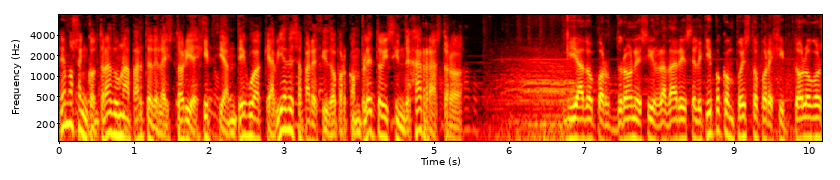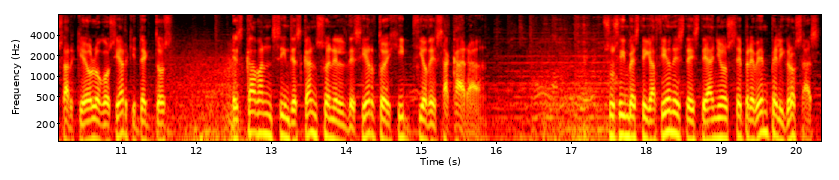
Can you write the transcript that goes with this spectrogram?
Hemos encontrado una parte de la historia egipcia antigua que había desaparecido por completo y sin dejar rastro. Guiado por drones y radares, el equipo compuesto por egiptólogos, arqueólogos y arquitectos excavan sin descanso en el desierto egipcio de Saqqara. Sus investigaciones de este año se prevén peligrosas.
